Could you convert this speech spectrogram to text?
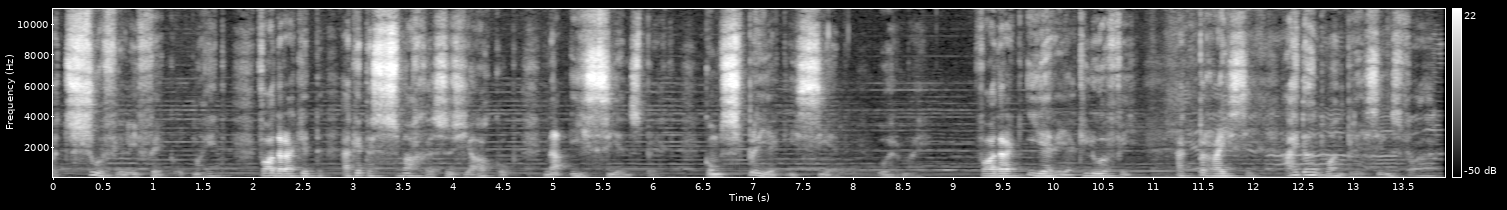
wat soveel effek op my het. Vader, ek het ek het 'n smag soos Jakob na u seën spreek. Kom spreek u seën oor my. Vader, ek eer u, ek loof u. Ek prys U. I don't want blessings, Father.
